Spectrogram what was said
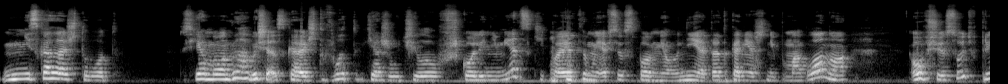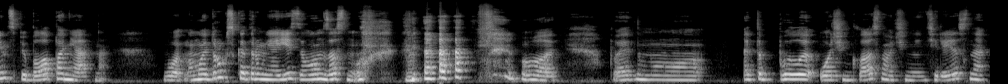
Не сказать, что вот... То есть я могла бы сейчас сказать, что вот я же учила в школе немецкий, поэтому я все вспомнила. Нет, это, конечно, не помогло, но общая суть, в принципе, была понятна. Вот, но мой друг, с которым я ездила, он заснул. Вот, поэтому это было очень классно, очень интересно.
